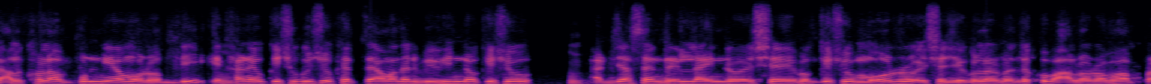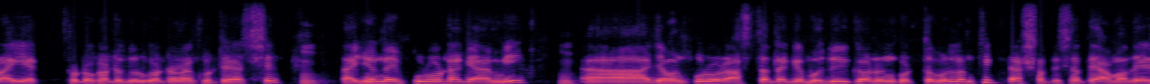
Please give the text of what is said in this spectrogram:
ডালখোলা পূর্ণিয়া মোড় অব্দি এখানেও কিছু কিছু ক্ষেত্রে আমাদের বিভিন্ন কিছু। অ্যাডজাস্টেন্ট রেল লাইন রয়েছে এবং কিছু মোড় রয়েছে যেগুলোর মধ্যে খুব আলোর অভাব প্রায় এক ছোটখাটো দুর্ঘটনা ঘটে আসছে। তাই জন্য এই পুরোটাকে আমি আহ, যেমন পুরো রাস্তাটাকে বৈদ্যুতিকরণ করতে বললাম ঠিক তার সাথে সাথে আমাদের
